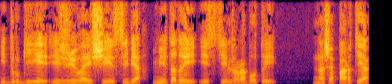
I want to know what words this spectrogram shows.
и другие изживающие себя методы и стиль работы. Наша партия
